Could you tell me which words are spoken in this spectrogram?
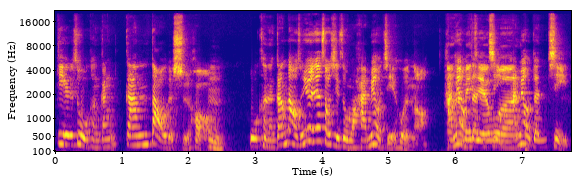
第一个就是我可能刚刚到的时候，嗯，我可能刚到的时候，因为那时候其实我们还没有结婚哦，还没有登记，还没有登记。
